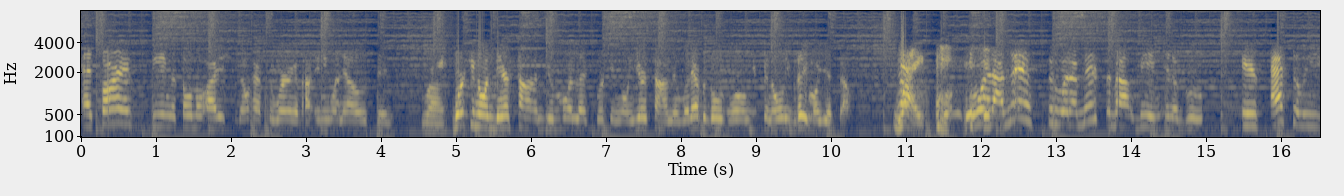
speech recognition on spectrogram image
as far as being a solo artist, you don't have to worry about anyone else and Right. working on their time. You're more or less working on your time, and whatever goes wrong, you can only blame on yourself. Right. what I missed, what I missed about being in a group is actually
